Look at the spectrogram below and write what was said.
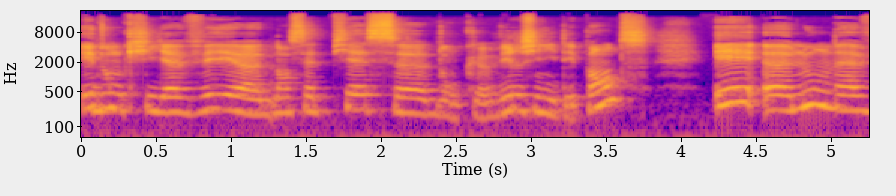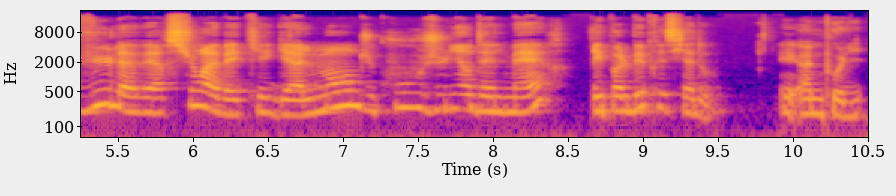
Et donc, il y avait euh, dans cette pièce euh, donc euh, Virginie Despentes. Et euh, nous, on a vu la version avec également, du coup, Julien Delmer et Paul B. Preciado. Et Anne Poli.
